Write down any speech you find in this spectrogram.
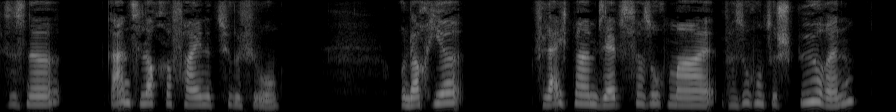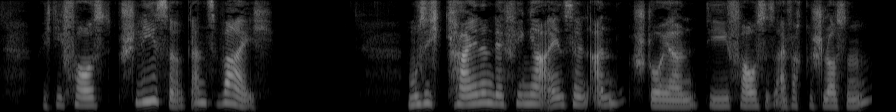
das ist eine ganz lockere, feine Zügelführung. Und auch hier vielleicht mal im Selbstversuch mal versuchen zu spüren, wenn ich die Faust schließe, ganz weich, muss ich keinen der Finger einzeln ansteuern. Die Faust ist einfach geschlossen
